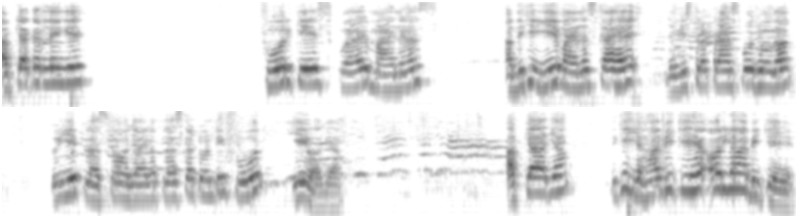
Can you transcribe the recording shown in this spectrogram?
अब क्या कर लेंगे? फोर के स्क्वायर माइनस अब देखिए, ये माइनस का है, जब इस तरह ट्रांसपोज होगा तो ये प्लस का हो जाएगा प्लस का ट्वेंटी फोर के हो गया। अब क्या आ गया? देखिए, यहाँ भी के है और यहाँ भी के है।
